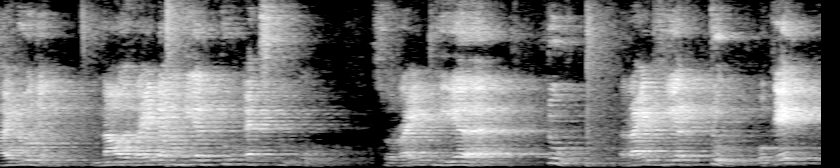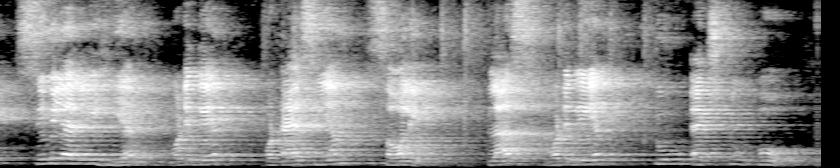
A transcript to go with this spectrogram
Hydrogen. Now write down here 2H2O. So write here 2. Write here 2. Okay. Similarly here, what is there? Potassium solid plus what is there? 2H2O.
